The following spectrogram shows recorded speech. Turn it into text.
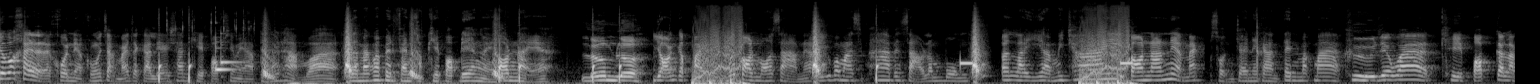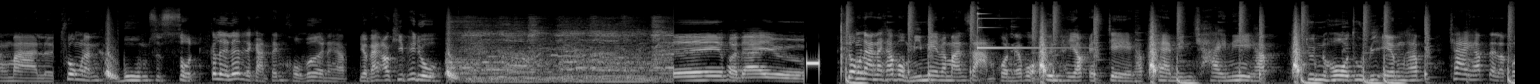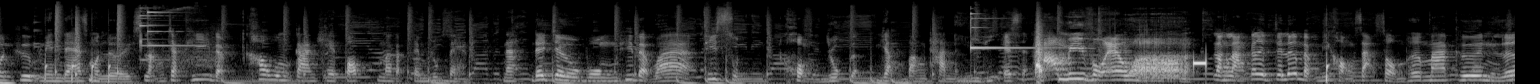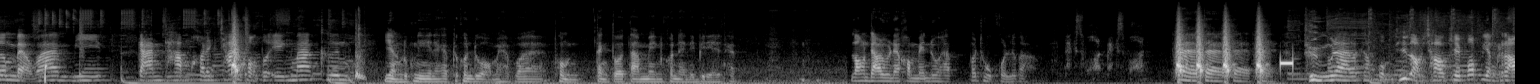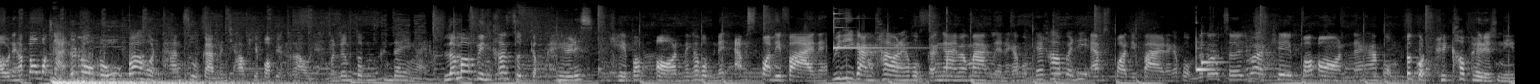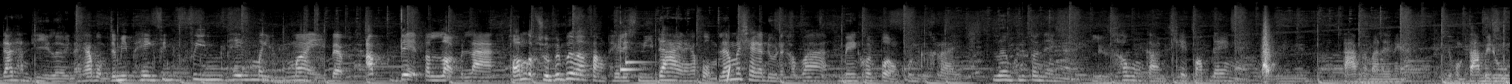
ชื่อว่าใครหลายๆคนเนี่ยคงรู้จักแม็กจากการเรีแอคชั่นเคป๊อปใช่ไหมครับ แต่ถ้าถามว่าแล้วแม็กมาเป็นแฟนคลับเคป๊อปได้ยังไง ตอนไหนอะเริ่มเลย ย้อนกลับไปเนี่ยเมื่อตอนม .3 นะอายุประมาณ 15 เป็นสาวลำวง อะไรอะไม่ใช่ ตอนนั้นเนี่ย แม็กสนใจในการเต้นมาก ๆ คือเรียกว่าเคป๊อปกำลังมาเลย ช่วงนั้นคือบูมสุด ๆ ก็เลยเริ่มจากการเต้นโคเวอร์นะครับ เดี๋ยวแม็กเอาคลิปให้ดู เอ้ย พอได้อยู่ ช่วงนั้นนะครับผมมีเมนประมาณ 3 คนครับผมอึนฮยอบ SJ ครับแพรมินชัยนี่ครับจุนโฮ 2BM ครับ ใช่ครับแต่ละคนคือเมนแดนซ์หมดเลย หลังจากที่แบบเข้าวงการเคป๊อปมาแบบเต็มรูปแบบนะ ได้เจอวงที่แบบว่าที่สุดของยุคอะอย่างบางทันอะ BTS อะ Army Forever หลังๆก็เลยจะเริ่มแบบมีของสะสมเพิ่มมากขึ้น เริ่มแบบว่ามีการทำคอลเลกชันของตัวเองมากขึ้น อย่างลุคนี้นะครับ ทุกคนดูออกไหมครับว่าผมแต่งตัวตามเมนคนไหนใน BTS ครับ ลองเดาดูในคอมเมนต์ดูครับ ว่าถูกคนหรือเปล่าแบ็กสวอนแบ็กสวอนแต่แต่แต่แต่ ถึงเวลาแล้วครับผมที่เหล่าชาวเคป๊อปอย่างเรานะครับต้องประกาศให้โลกรู้ว่าหนทางสู่การเป็นชาวเคป๊อปอย่างเราเนี่ยมันเริ่มต้นขึ้นได้ยังไง แล้วมาฟินขั้นสุดกับเพลย์ลิสต์ K-pop on นะครับผมในแอป Spotify นะวิธีการเข้านะครับผมก็ง่ายมากๆเลยนะครับผมแค่เข้าไปที่แอป Spotify นะครับผมแล้วก็เซิร์ชว่า K-pop on นะครับผมก็กดคลิกเข้า playlist นี้ได้ทันทีเลยนะครับผมจะมีเพลงฟินๆเพลงใหม่ๆ แบบอัปเดตตลอดเวลา พร้อมกับชวนเพื่อนๆมาฟัง playlist นี้ได้นะครับผมแล้วมาแชร์กันดูนะครับว่าเมนคนโปรดของคุณคือใคร เริ่มขึ้นต้นยังไง หรือเข้าวงการ K-pop ได้ยังไง ตามกันมาเลยนะครับเดี๋ยวผมตามไปดู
